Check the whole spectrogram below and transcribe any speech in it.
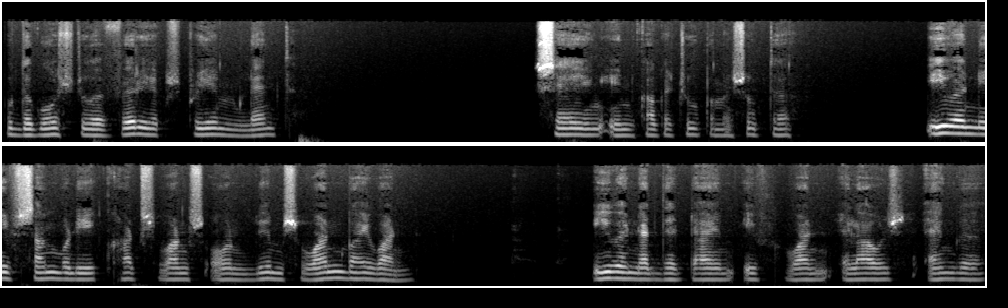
Buddha goes to a very extreme length, saying in Kakachupama Sutta, even if somebody cuts one's own limbs one by one, even at that time, if one allows anger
